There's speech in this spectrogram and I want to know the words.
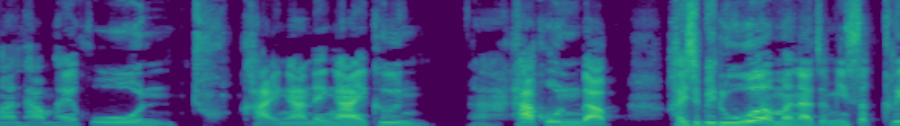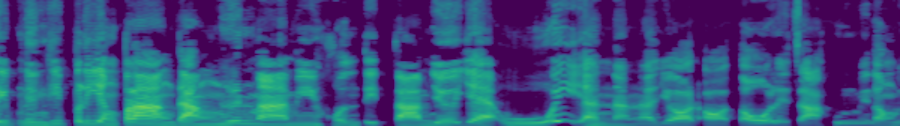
มันทำให้คุณขายงานได้ง่ายขึ้น ถ้าคุณแบบ ใครจะไปรู้อะมันอาจจะมีสักคลิปหนึ่งที่เปรี้ยงปร้างดังขึ้นมา มีคนติดตามเยอะแยะโอ้โฮอันนั้นยอดออโต้เลยจ้ะคุณไม่ต้องไป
